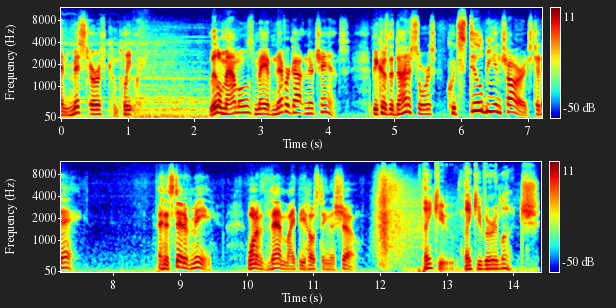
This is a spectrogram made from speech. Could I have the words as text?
and missed Earth completely? Little mammals may have never gotten their chance because the dinosaurs could still be in charge today. And instead of me, one of them might be hosting this show. Thank you. Thank you very much.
